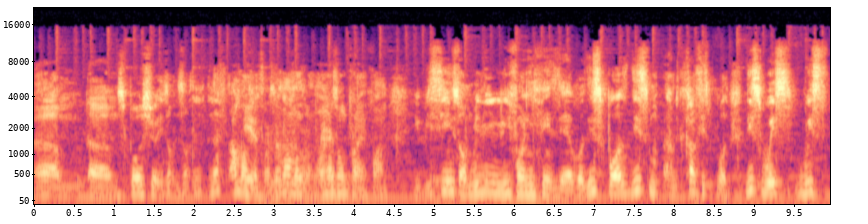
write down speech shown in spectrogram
um, um, sports show, it's on, it's on Amazon. Yes, it's on Amazon Amazon, Prime. Amazon Prime. Fam. You'll be seeing some really, really funny things there because this sports, this um, I can't say sports, this waste waste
